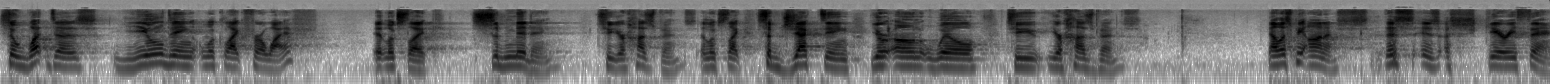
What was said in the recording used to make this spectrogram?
So, what does yielding look like for a wife? It looks like submitting to your husbands, it looks like subjecting your own will to your husbands. Now, let's be honest. This is a scary thing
